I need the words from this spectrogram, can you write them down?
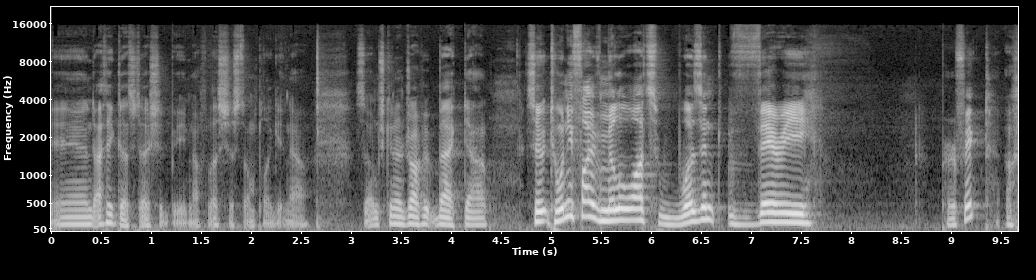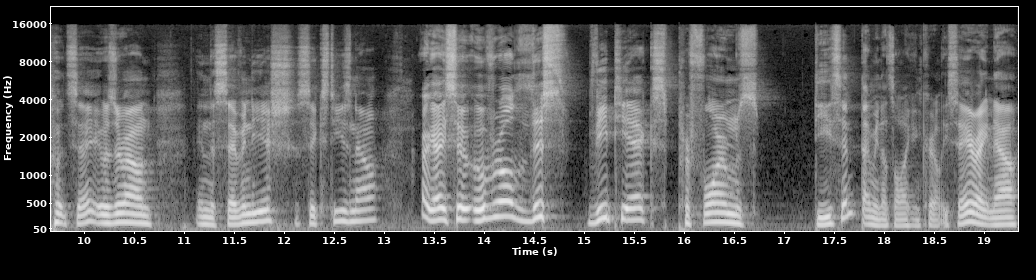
And I think that's that should be enough. Let's just unplug it now. So I'm just gonna drop it back down. So 25 milliwatts wasn't very perfect, I would say. It was around in the 70-ish, 60s now. All right, guys, so overall, this VTX performs decent. I mean, that's all I can currently say right now.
